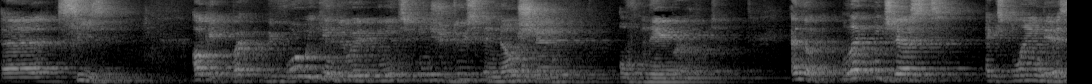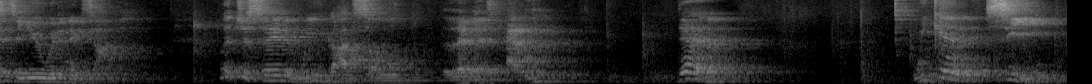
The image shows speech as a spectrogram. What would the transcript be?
uh, it. Okay, but before we can do it, we need to introduce a notion of neighborhood. And look, let me just explain this to you with an example. Let's just say that we've got some limit L. Then we can see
